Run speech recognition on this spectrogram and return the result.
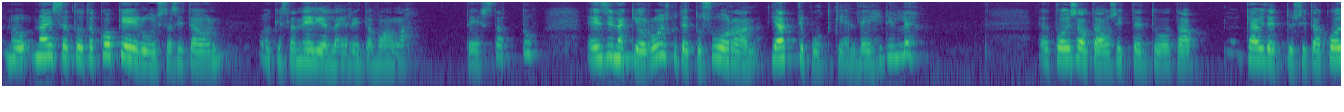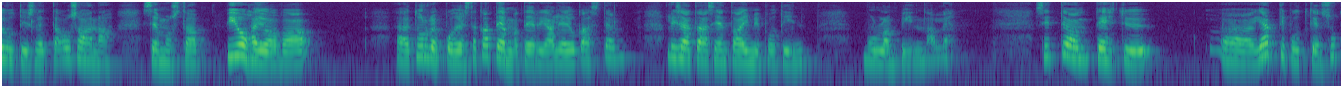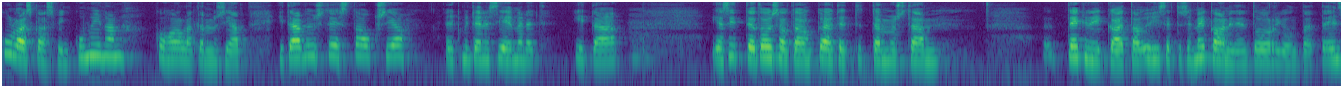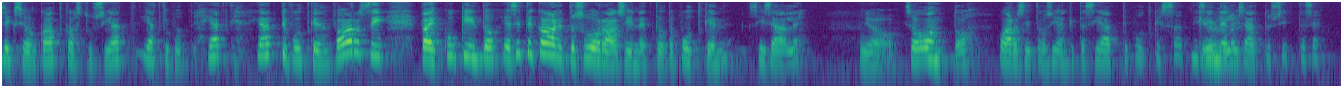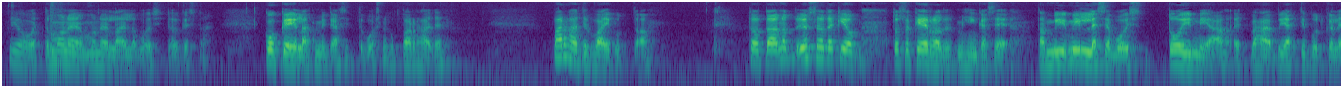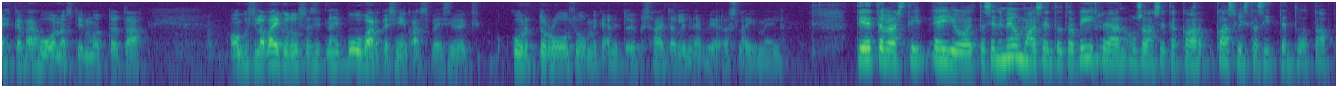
No näissä tuota kokeiluissa sitä on oikeastaan neljällä eri tavalla testattu. Ensinnäkin on ruiskutettu suoraan jättiputkien lehdille. Toisaalta on sitten tuota, käytetty sitä koivutislettä osana semmoista biohajoavaa turvepohjaista katemateriaalia, joka sitten lisätään siihen taimipotin mullan pinnalle. Sitten on tehty jättiputken sukulaiskasvin kuminan kohdalla tämmöisiä itävyystestauksia, eli miten ne siemenet itää. Ja sitten toisaalta on käytetty tämmöistä tekniikkaa, että on yhdistetty se mekaaninen torjunta, että ensiksi on katkastus jät, jätkiput, jät, jättiputken varsi tai kukinto ja sitten kaadettu suoraan sinne tuota putken sisälle. Joo. Se on ontto varsi tosiaankin tässä jättiputkessa, niin Kyllä. sinne lisätty sitten se. Joo, että monen, monen lailla voi sitten oikeastaan kokeilla, että mikä sitten voisi niinku parhaiten, parhaiten vaikuttaa. Tota, no, jos jotakin jo tuossa kerroit, että mihinkä se, tai mille se voisi toimia, että vähän jättiputkelle ehkä vähän huonosti, mutta tota, onko sillä vaikutusta sitten näihin puuvartisiin kasveisiin, esimerkiksi kurtturuusuun, mikä nyt on yksi haitallinen vieraslaji meillä? Tiettävästi ei ole, että se nimenomaan sen tuota vihreän osan sitä kasvista sitten tuota,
